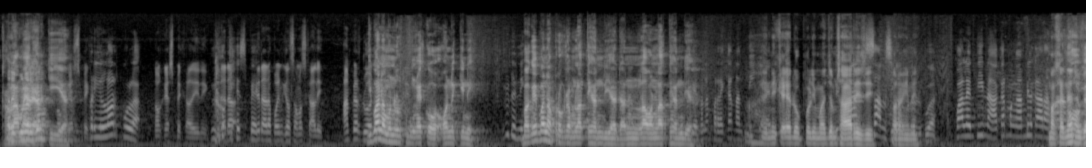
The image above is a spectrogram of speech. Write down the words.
Kalah sama Reguler kan? RRQ ya. Pre-Lord pula. No cashback kali ini. No Tidak ada tidak ada poin kill sama sekali. Hampir dua Gimana menurut Bung Eko Onyx ini? Ini Bagaimana banget. program latihan dia dan lawan latihan dia? Ah, Ini di- kayak 25 jam sehari sih orang ini. Valentina akan mengambil ke arah Makanya mana? juga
